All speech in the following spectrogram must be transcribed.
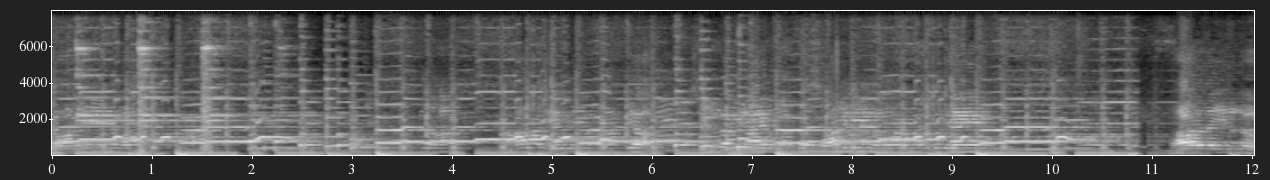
சுவாமி நமோ பாரத இந்து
